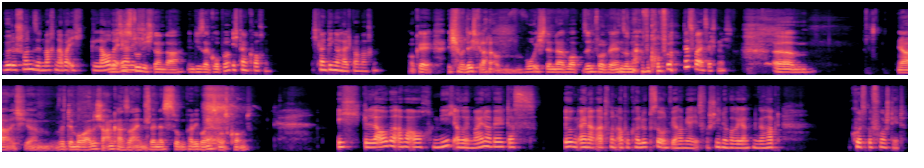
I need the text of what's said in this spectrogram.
würde schon Sinn machen, aber ich Wo glaube siehst ehrlich, du dich dann da in dieser Gruppe? ich kann kochen. Ich kann Dinge haltbar machen. Okay, ich überlege gerade, wo ich denn da überhaupt sinnvoll wäre in so einer Gruppe. Das weiß ich nicht. Ähm, ja, ich ähm, würde der moralische Anker sein, wenn es zum Kannibalismus kommt. Ich glaube aber auch nicht, also in meiner Welt, dass irgendeine Art von Apokalypse, und wir haben ja jetzt verschiedene Varianten gehabt, kurz bevorsteht.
